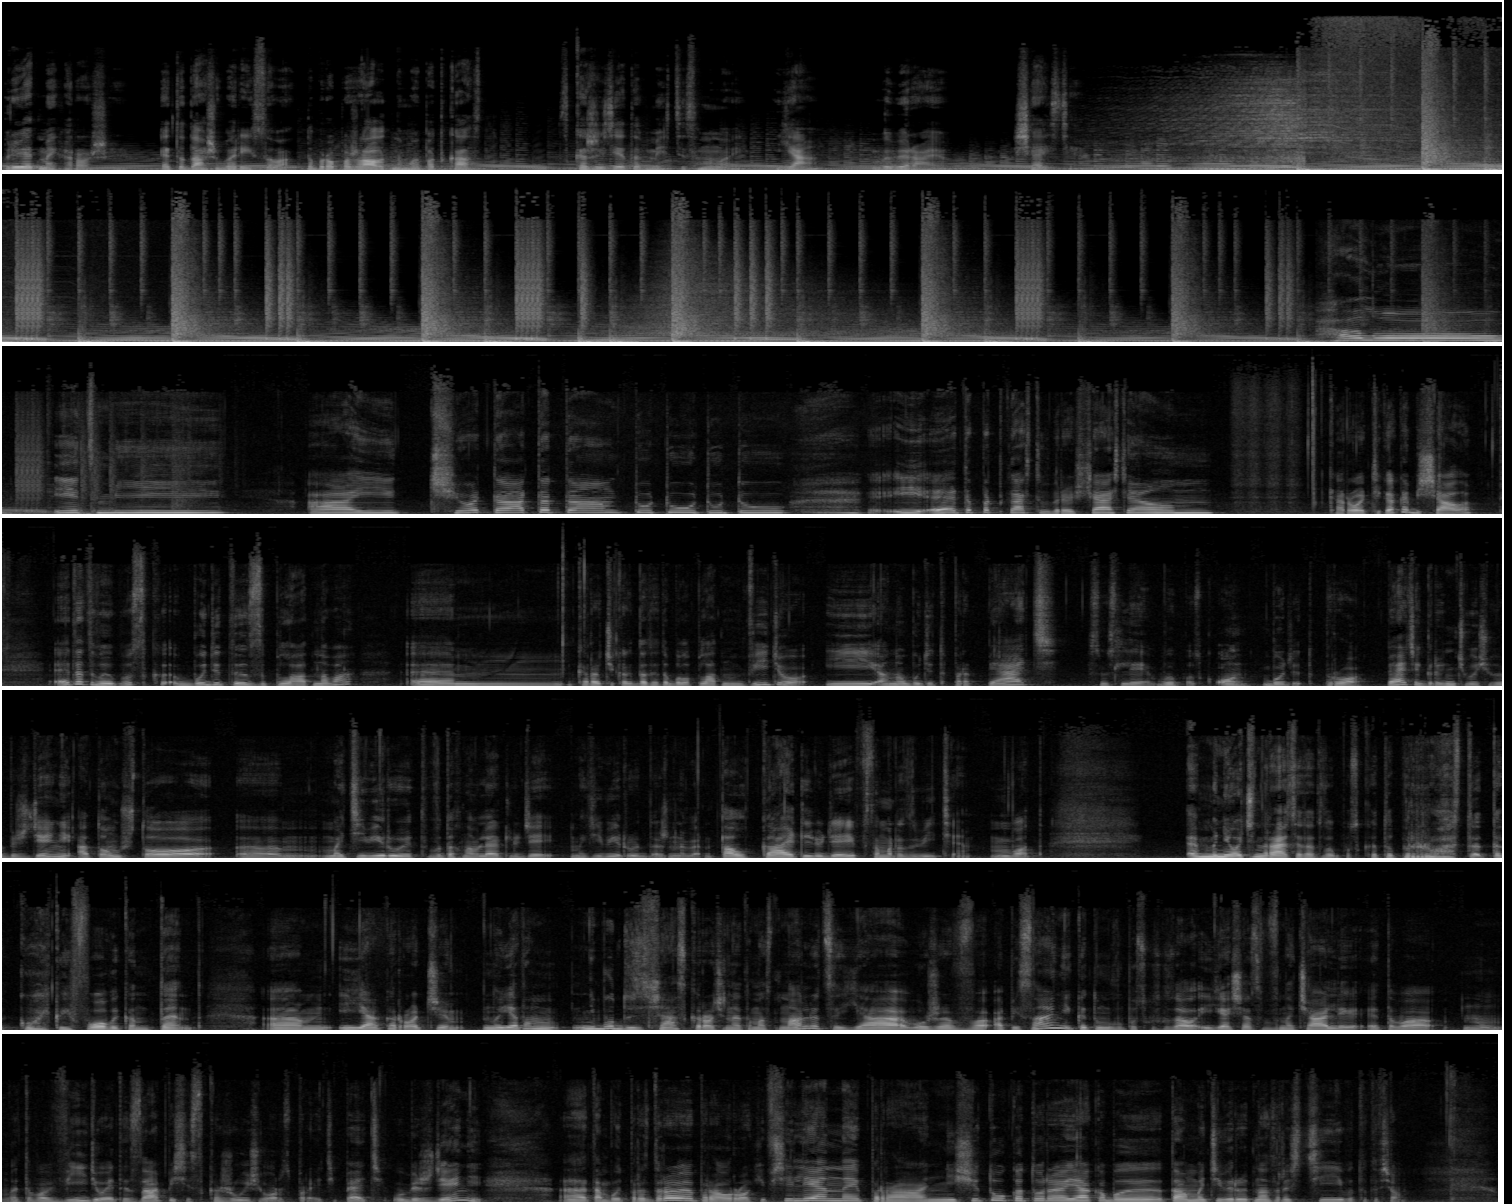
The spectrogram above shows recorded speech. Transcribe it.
Привет, мои хорошие! Это Даша Борисова. Добро пожаловать на мой подкаст. Скажите это вместе со мной. Я выбираю счастье. Hello, it's me. I чё-то там, ту-ту-ту-ту. И это подкаст «Выбираю счастье». Короче, как обещала, этот выпуск будет из платного. Эм, короче, когда-то это было платным видео, и оно будет про пять в смысле выпуск, он будет про пять ограничивающих убеждений о том, что э, мотивирует, вдохновляет людей, мотивирует даже, наверное, толкает людей в саморазвитие. Вот. Э, мне очень нравится этот выпуск, это просто такой кайфовый контент. Um, и я, короче, ну я там не буду сейчас, короче, на этом останавливаться, я уже в описании к этому выпуску сказала, и я сейчас в начале этого, ну, этого видео, этой записи скажу еще раз про эти пять убеждений. Uh, там будет про здоровье, про уроки вселенной, про нищету, которая якобы там мотивирует нас расти, вот это все.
